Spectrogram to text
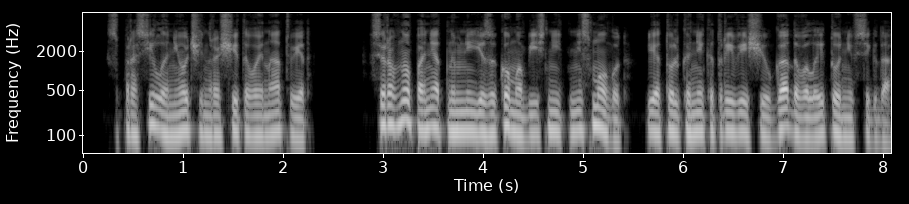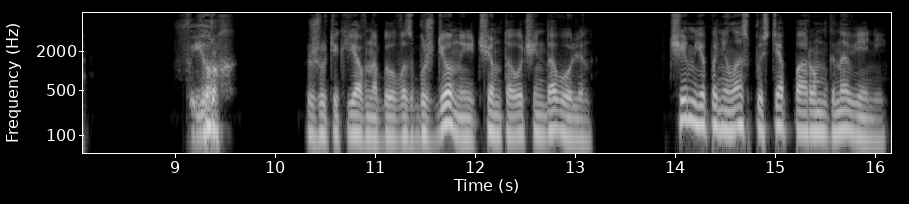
— спросила, не очень рассчитывая на ответ. Все равно понятным мне языком объяснить не смогут. Я только некоторые вещи угадывала, и то не всегда. «Фьюрх!» Жутик явно был возбужден и чем-то очень доволен. Чем я поняла спустя пару мгновений.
